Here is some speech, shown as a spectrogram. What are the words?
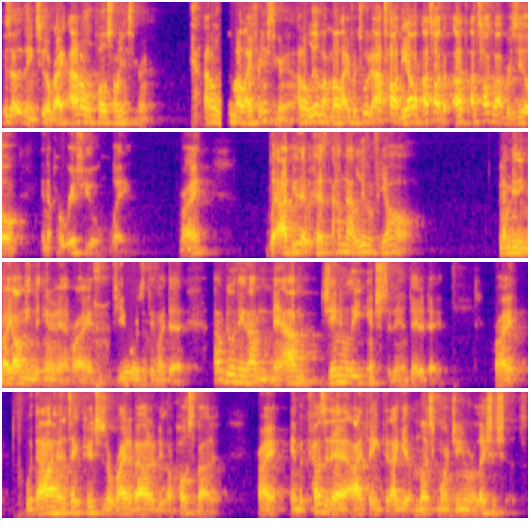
there's the other thing too, right? I don't post on Instagram. Yeah. I don't live my life for Instagram. I don't live my life for Twitter. I talk to y'all. I talk. I, I talk about Brazil in a peripheral way, right? But I do that because I'm not living for y'all, and I'm meaning by y'all I mean the internet, right? Mm-hmm. Viewers and things like that. I'm doing things I'm I'm genuinely interested in day to day, right? Without having to take pictures or write about it or post about it, right? And because of that, I think that I get much more genuine relationships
